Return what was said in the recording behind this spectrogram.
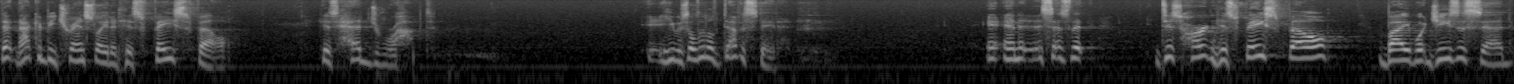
that, that could be translated, his face fell, his head dropped. He was a little devastated. And it says that disheartened, his face fell by what Jesus said,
